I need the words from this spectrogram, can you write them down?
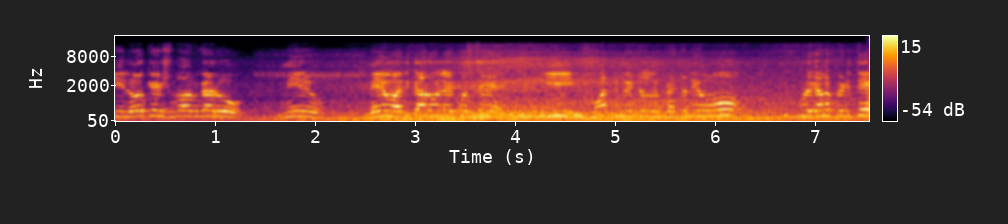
ఈ లోకేష్ బాబు గారు మీరు మేము అధికారంలోకి వస్తే ఈ స్మార్ట్ మీటర్లను పెట్టలేము ఇప్పుడు కనుక పెడితే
